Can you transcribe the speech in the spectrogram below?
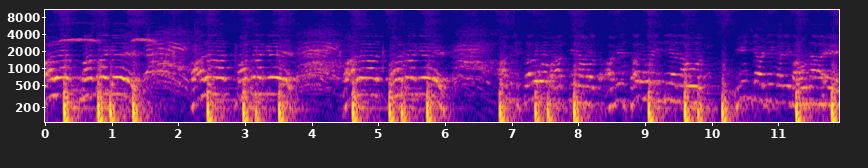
भारत माता गे भारत माता गे भारत माता गे आम्ही सर्व भारतीय आहोत. आम्ही सर्व इंडियन आहोत. हीच या ठिकाणी भावना आहे.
